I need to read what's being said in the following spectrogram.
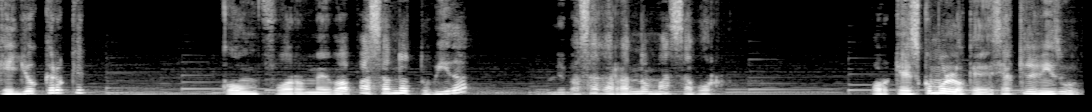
que yo creo que conforme va pasando tu vida, le vas agarrando más sabor. Porque es como lo que decía Clint Eastwood.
